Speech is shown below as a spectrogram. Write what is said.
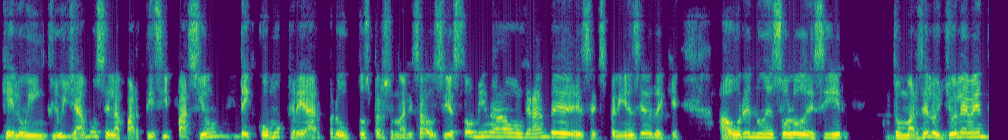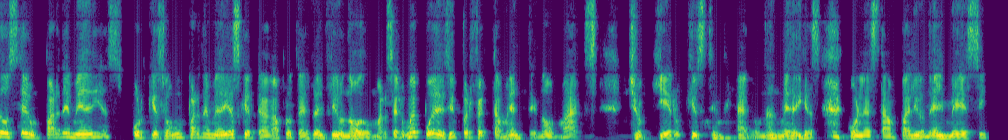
que lo incluyamos en la participación de cómo crear productos personalizados. Y esto a mí me ha dado grandes experiencias de que ahora no es solo decir, Don Marcelo, yo le vendo a usted un par de medias porque son un par de medias que te van a proteger del frío. No, don Marcelo me puede decir perfectamente, no, Max, yo quiero que usted me haga unas medias con la estampa Lionel Messi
